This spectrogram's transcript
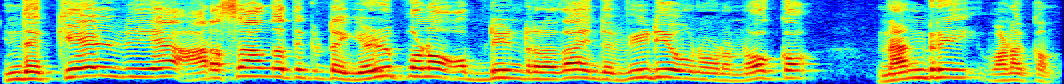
இந்த கேள்வியை அரசாங்கத்துக்கிட்ட எழுப்பணும் அப்படின்றதான் இந்த வீடியோனோட நோக்கம். நன்றி வணக்கம்.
